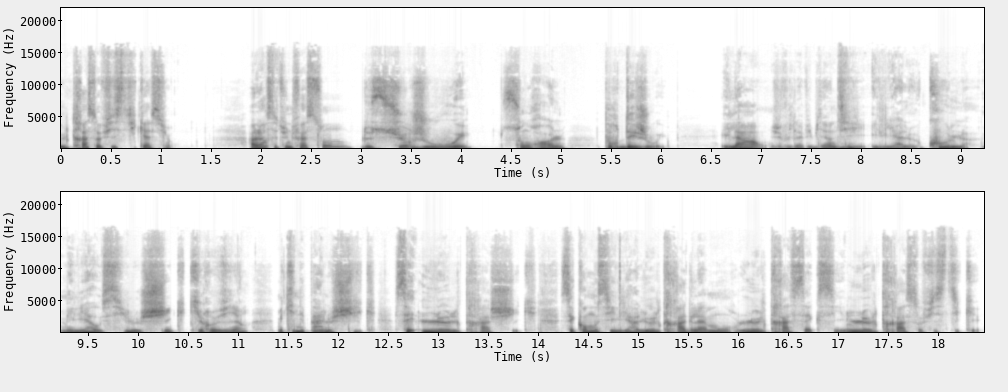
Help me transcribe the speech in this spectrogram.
Ultra-sophistication. Alors c'est une façon de surjouer son rôle pour déjouer. Et là, je vous l'avais bien dit, il y a le cool, mais il y a aussi le chic qui revient, mais qui n'est pas le chic, c'est l'ultra chic. C'est comme aussi il y a l'ultra glamour, l'ultra sexy, l'ultra sophistiqué.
